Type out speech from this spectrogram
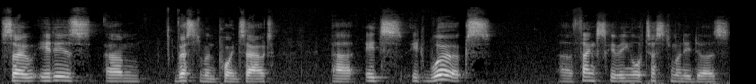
So it is, um, Westermann points out, uh, it's, it works, uh, thanksgiving or testimony does,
